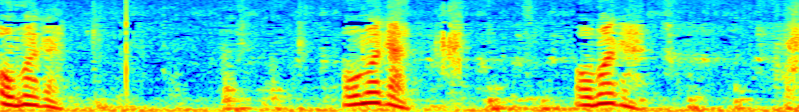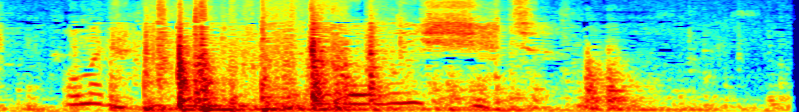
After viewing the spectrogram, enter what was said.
Oh my god. Oh my god. Oh my god. Oh my god. Holy shit.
